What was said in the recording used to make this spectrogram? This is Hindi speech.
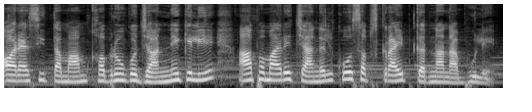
और ऐसी तमाम खबरों को जानने के लिए आप हमारे चैनल को सब्सक्राइब करना ना भूलें।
